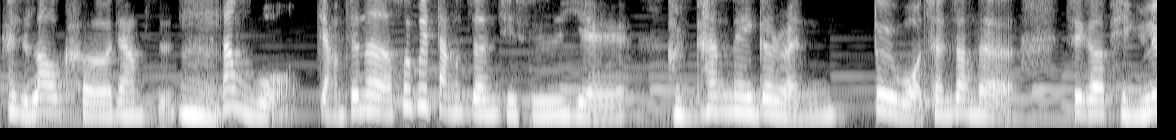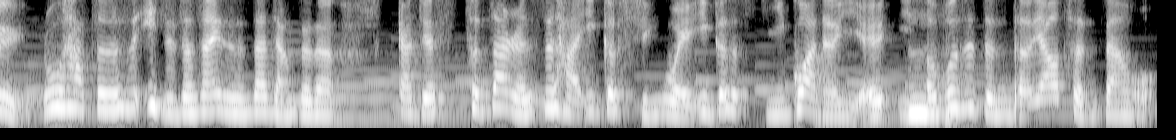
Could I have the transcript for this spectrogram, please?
开始唠嗑这样子。嗯，但我讲真的会不会当真，其实也很看那个人对我成长的这个频率。如果他真的是一直称赞、一直称赞，讲真的，感觉称赞人是他一个行为、一个习惯而已，而而不是真的要称赞我。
